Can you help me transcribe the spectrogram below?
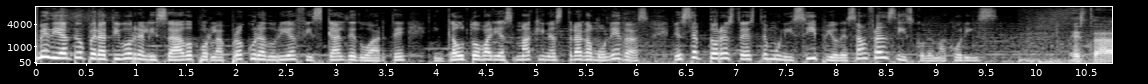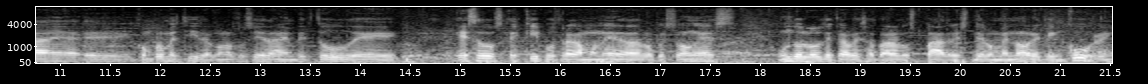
Mediante operativo realizado por la Procuraduría Fiscal de Duarte, incautó varias máquinas tragamonedas en sectores de este municipio de San Francisco de Macorís. Está eh, eh, comprometida con la sociedad en virtud de esos equipos tragamonedas, lo que son es un dolor de cabeza para los padres de los menores que incurren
